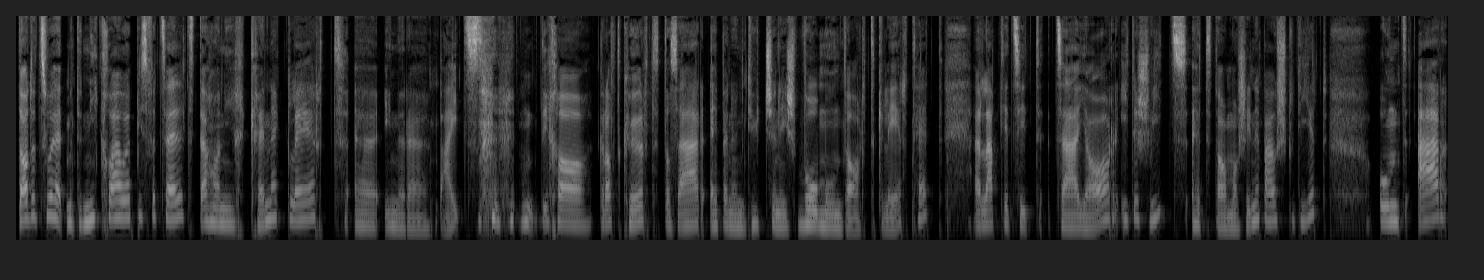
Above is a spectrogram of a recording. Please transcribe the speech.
Dazu hat mir Nico auch etwas erzählt. Den habe ich kennengelernt äh, in einer Beiz. Und ich habe gerade gehört, dass er eben ein Deutscher ist, der Mundart gelehrt hat. Er lebt jetzt seit zehn Jahren in der Schweiz, hat da Maschinenbau studiert. Und er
